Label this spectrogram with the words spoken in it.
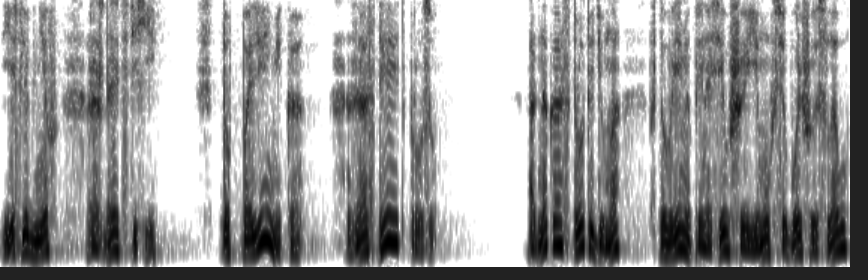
Если гнев рождает стихи, то полемика заостряет прозу. Однако остроты Дюма, в то время приносившие ему все большую славу,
